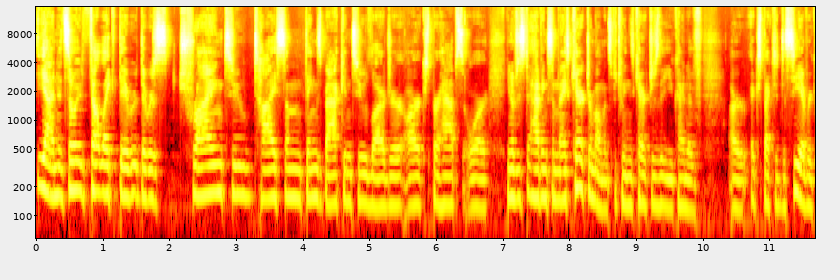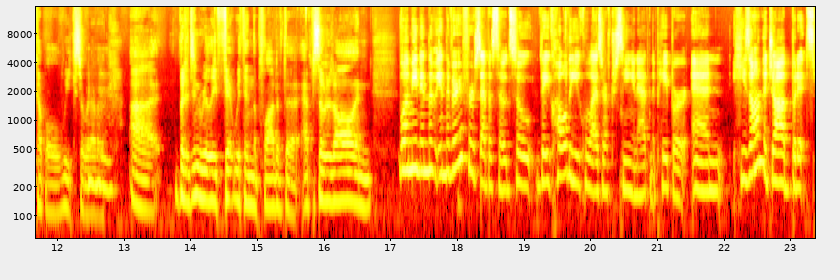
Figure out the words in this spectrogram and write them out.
yeah, and it, so it felt like they were there was trying to tie some things back into larger arcs, perhaps, or you know, just having some nice character moments between these characters that you kind of are expected to see every couple of weeks or whatever. Mm-hmm. Uh, but it didn't really fit within the plot of the episode at all, and Well, I mean, in the in the very first episode, so they call the equalizer after seeing an ad in the paper, and he's on the job, but it's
